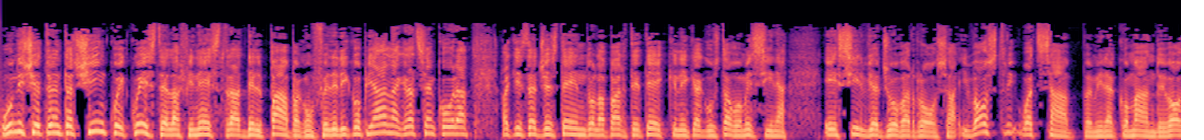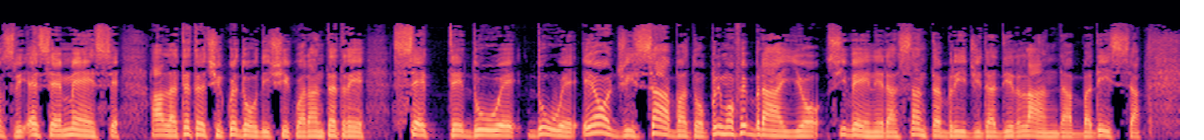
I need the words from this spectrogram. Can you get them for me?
11.35, questa è la finestra del Papa con Federico Piana, grazie ancora a chi sta gestendo la parte tecnica, Gustavo Messina e Silvia Giovarrosa. I vostri Whatsapp, mi raccomando, i vostri sms al 33512 43 722 e oggi sabato 1 febbraio si venera Santa Brigida d'Irlanda, badessa.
